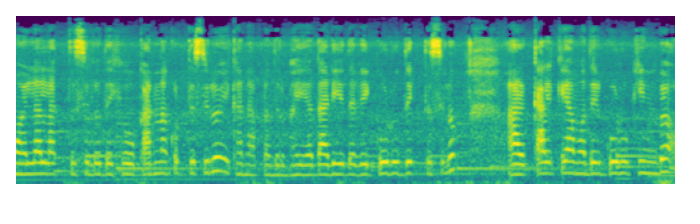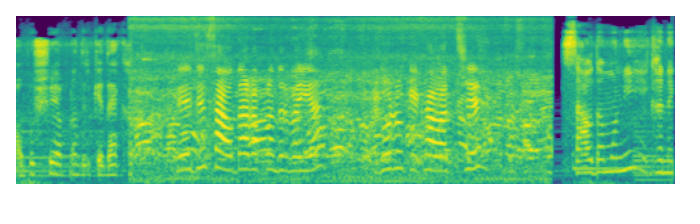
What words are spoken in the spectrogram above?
ময়লা লাগতেছিল, দেখে ও কান্না করতেছিল। এখানে আপনাদের ভাইয়া দাঁড়িয়ে দাঁড়িয়ে গরু দেখতেছিল। আর কালকে আমাদের গরু কিনবে অবশ্যই আপনাদেরকে দেখা এই যে সাউদার আপনাদের ভাইয়া গরুকে খাওয়াচ্ছে। সাউদামণি এখানে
